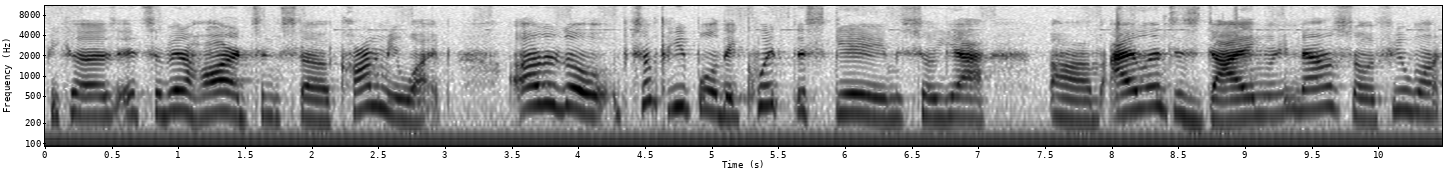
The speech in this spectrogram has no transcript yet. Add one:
because it's a bit hard since the economy wipe. Although some people they quit this game, so yeah, um, Islands is dying right now. So if you want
